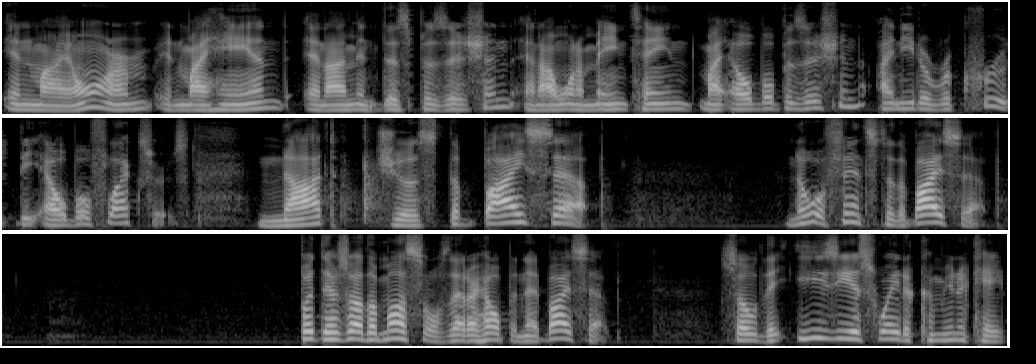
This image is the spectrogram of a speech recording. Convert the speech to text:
in my arm, in my hand, and I'm in this position and I want to maintain my elbow position, I need to recruit the elbow flexors, not just the bicep. No offense to the bicep. But there's other muscles that are helping that bicep. So the easiest way to communicate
